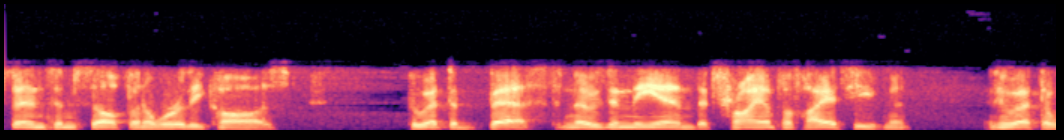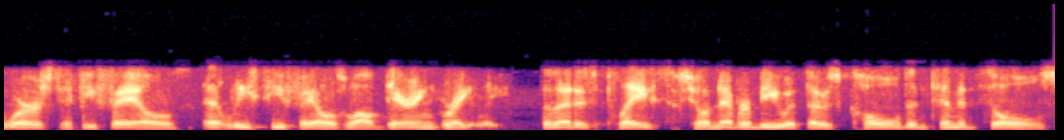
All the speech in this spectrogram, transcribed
spends himself in a worthy cause? Who at the best knows in the end the triumph of high achievement, and who at the worst, if he fails, at least he fails while daring greatly, so that his place shall never be with those cold and timid souls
